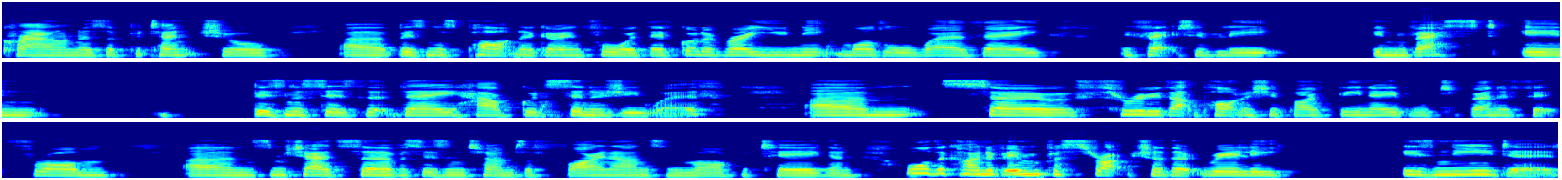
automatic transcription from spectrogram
Crown as a potential uh, business partner going forward. They've got a very unique model where they effectively invest in businesses that they have good synergy with. Um, so through that partnership, I've been able to benefit from um, some shared services in terms of finance and marketing and all the kind of infrastructure that really is needed.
